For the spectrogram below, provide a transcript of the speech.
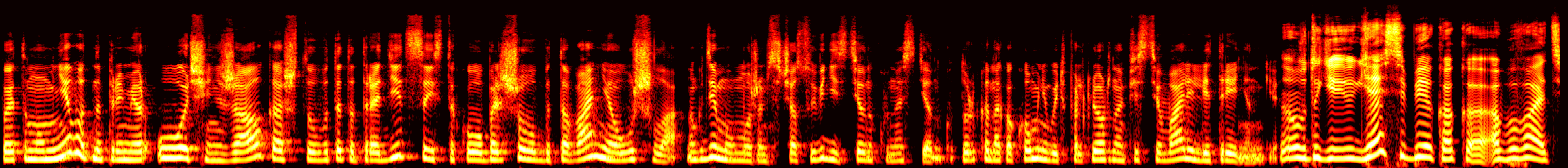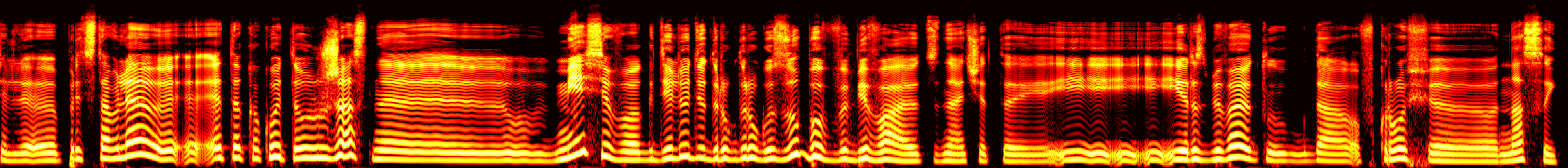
Поэтому мне вот, например, очень жалко, что вот эта традиция из такого большого бытования ушла. Ну где мы можем сейчас увидеть стенку на стенку? Только на каком-нибудь фольклорном фестивале или тренинге. Ну, вот я себе, как обыватель, э, представляю, э, это какое-то ужасное месиво, где люди друг другу зубы выбивают, значит, и, и, и, разбивают, да, в кровь носы.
